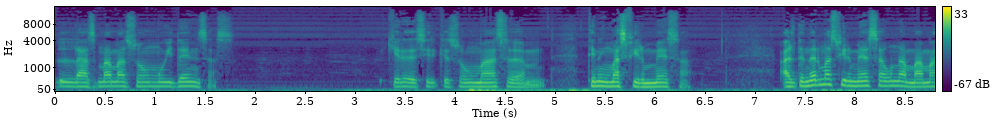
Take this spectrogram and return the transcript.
las mamas son muy densas. Quiere decir que son más, em, tienen más firmeza. Al tener más firmeza una mama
